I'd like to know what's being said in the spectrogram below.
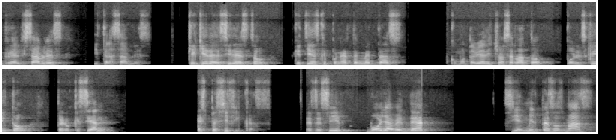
realizables y trazables. ¿Qué quiere decir esto? Que tienes que ponerte metas como te había dicho hace rato, por escrito, pero que sean específicas. Es decir, voy a vender 100 mil pesos más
